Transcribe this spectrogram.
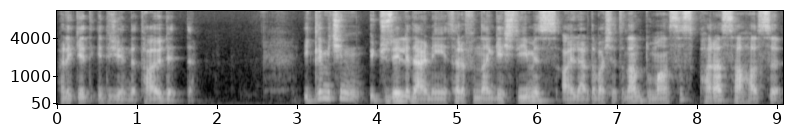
hareket edeceğini de taahhüt etti. İklim için 350 Derneği tarafından geçtiğimiz aylarda başlatılan dumansız para sahası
